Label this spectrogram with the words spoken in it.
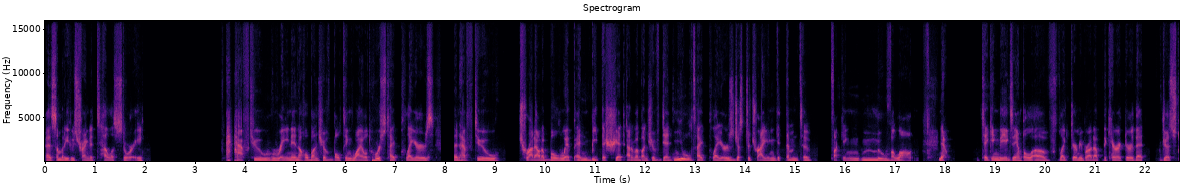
as somebody who's trying to tell a story, have to rein in a whole bunch of bolting wild horse type players than have to trot out a bullwhip and beat the shit out of a bunch of dead mule type players just to try and get them to fucking move along. Now, taking the example of, like Jeremy brought up, the character that just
